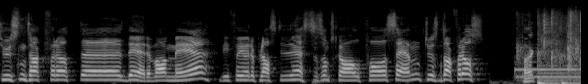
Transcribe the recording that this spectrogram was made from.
Tusen takk for at uh, dere var med. Vi får gjøre plass til de neste som skal på scenen. Tusen takk for oss. Takk.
